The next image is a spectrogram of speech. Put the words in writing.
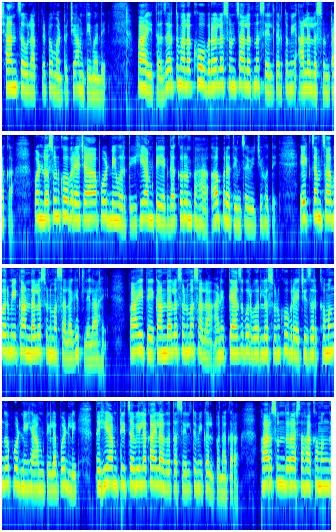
छान चव लागते टोमॅटोची आमटीमध्ये. पहा इथं जर तुम्हाला खोबरं लसूण चालत नसेल तर तुम्ही आलं लसूण टाका. पण लसूण खोबऱ्याच्या फोडणीवरती ही आमटी एकदा करून पहा अप्रतिम चवीची होते. एक चमचाभर मी कांदा लसूण मसाला घेतलेला आहे. पहा इथे कांदा लसूण मसाला आणि त्याचबरोबर लसूण खोबऱ्याची जर खमंग फोडणी ह्या आमटीला पडली तर ही आमटी चवीला काय लागत असेल तुम्ही कल्पना करा. फार सुंदर असा हा खमंग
